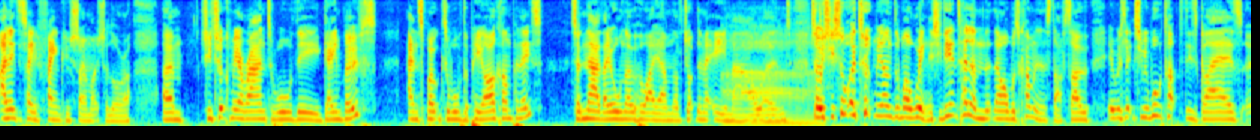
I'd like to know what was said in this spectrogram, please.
I need to say thank you so much to Laura. Um, she took me around to all the game booths and spoke to all the PR companies. So now they all know who I am. and I've dropped them an email, and so she sort of took me under my wing, and she didn't tell them that I was coming and stuff. So it was literally we walked up to these guys, uh,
